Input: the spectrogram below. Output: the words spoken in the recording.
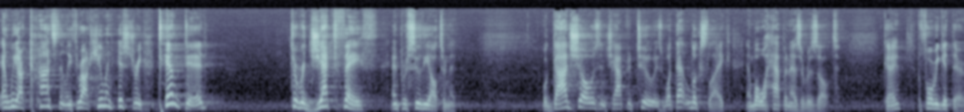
And we are constantly, throughout human history, tempted to reject faith and pursue the alternate. What God shows in chapter 2 is what that looks like and what will happen as a result. Okay? Before we get there.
